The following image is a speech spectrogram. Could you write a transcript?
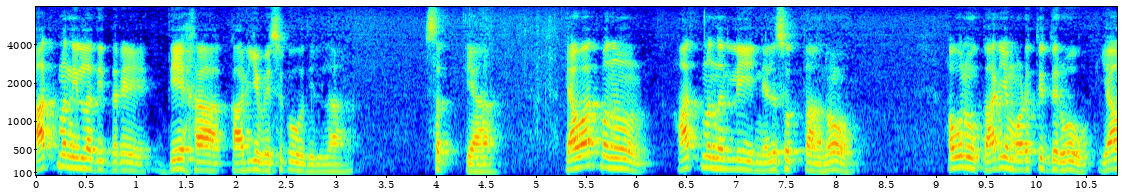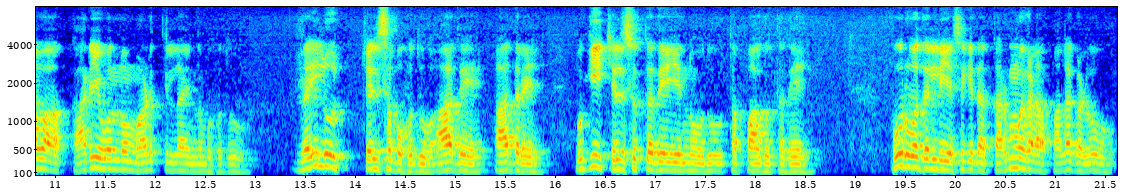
ಆತ್ಮನಿಲ್ಲದಿದ್ದರೆ ದೇಹ ಕಾರ್ಯವೆಸಗುವುದಿಲ್ಲ. ಸತ್ಯ. ಯಾವಾತ್ಮನು ಆತ್ಮನಲ್ಲಿ ನೆಲೆಸುತ್ತಾನೋ ಅವನು ಕಾರ್ಯ ಮಾಡುತ್ತಿದ್ದರೂ ಯಾವ ಕಾರ್ಯವನ್ನು ಮಾಡುತ್ತಿಲ್ಲ ಎನ್ನಬಹುದು. ರೈಲು ಚಲಿಸಬಹುದು ಆದರೆ ಆದರೆ ಉಗಿ ಚಲಿಸುತ್ತದೆ ಎನ್ನುವುದು ತಪ್ಪಾಗುತ್ತದೆ. ಪೂರ್ವದಲ್ಲಿ ಎಸಗಿದ ಕರ್ಮಗಳ ಫಲಗಳು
